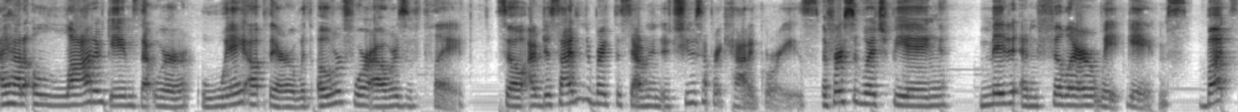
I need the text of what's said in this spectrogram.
I had a lot of games that were way up there with over four hours of play. So I've decided to break this down into two separate categories. The first of which being mid and filler weight games. But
